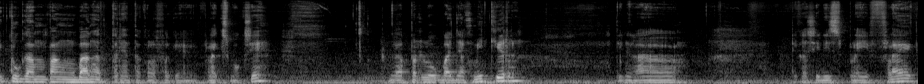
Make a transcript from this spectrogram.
itu gampang banget ternyata kalau pakai flexbox ya. Nggak perlu banyak mikir. Tinggal dikasih display flex.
